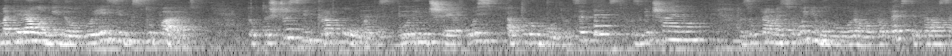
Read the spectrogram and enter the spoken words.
матеріалом відеопоезії виступають. Тобто, що слід враховувати, створюючи ось таку роботу. Це текст, звичайно. Зокрема, сьогодні ми говоримо про тексти Тараса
